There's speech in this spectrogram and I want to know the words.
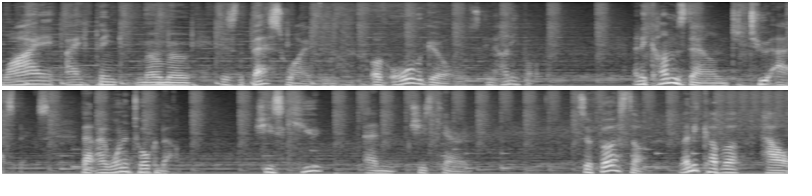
why I think Momo is the best waifu of all the girls in HuniePop. And it comes down to two aspects that I want to talk about. She's cute and she's caring. So first up, let me cover how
